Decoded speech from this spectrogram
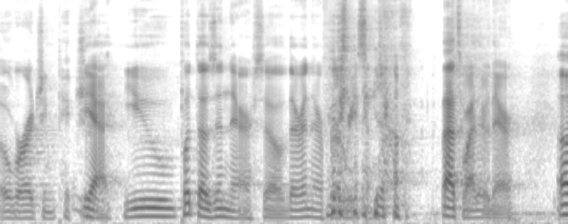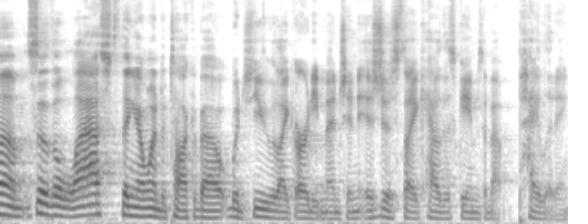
overarching picture. Yeah, you put those in there, so they're in there for a reason. yeah. That's why they're there. Um, so the last thing I wanted to talk about, which you like already mentioned, is just like how this game's about piloting,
